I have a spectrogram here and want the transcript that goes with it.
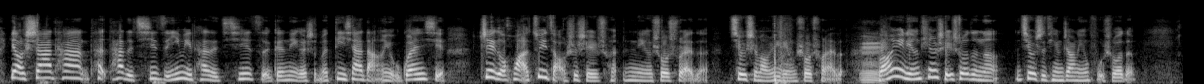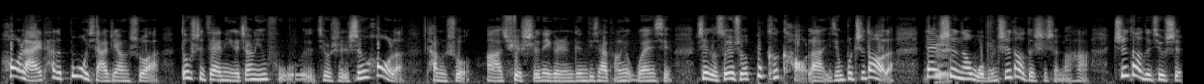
要杀他，他他的妻子，因为他的妻子跟那个什么地下党有关系。这个话最早是谁传那个说出来的？就是王玉玲说出来的。王玉玲听谁说的呢？就是听张灵甫说的。后来他的部下这样说啊，都是在那个张灵甫就是身后了。他们说啊，确实那个人跟地下党有关系。这个所以说不可考了，已经不知道了。但是呢，我们知道的是什么哈？知道的就是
